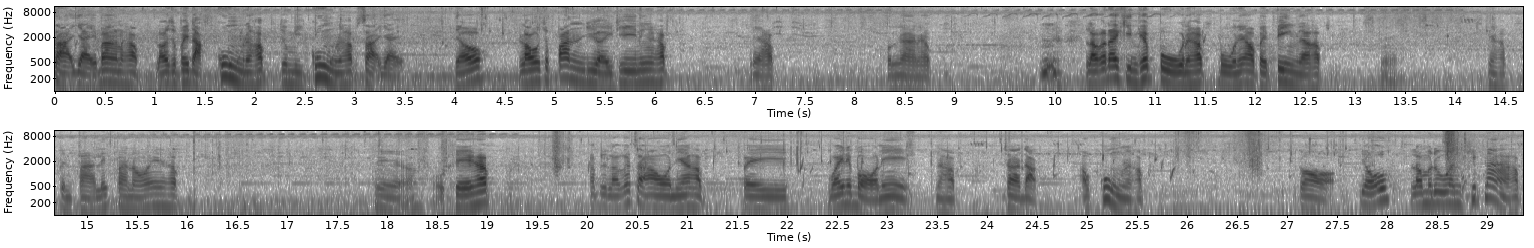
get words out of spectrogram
สระใหญ่บ้างนะครับ เราจะไปดักกุ้งนะครับ จะมีกุ้งนะครับสระใหญ่ เดี๋ยวเราจะปั้นเหยื่ออีกทีนึงครับ เนี่ยครับ ผลงานครับ เราก็ได้กินแค่ปูนะครับ ปูนี่เอาไปปิ้งแล้วครับเนี่ยครับ เป็นปลาเล็กปลาน้อยนะครับ นี่โอเคครับ ครับเดี๋ยวเราก็จะเอาอันนี้ครับ ไปไว้ในบ่อนี่นะครับ จะดักเอากุ้งนะครับ ก็เดี๋ยวเรามาดูกันคลิปหน้าครับ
